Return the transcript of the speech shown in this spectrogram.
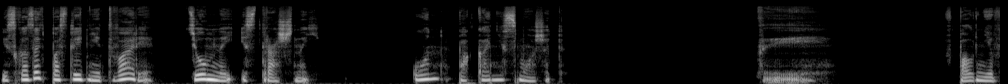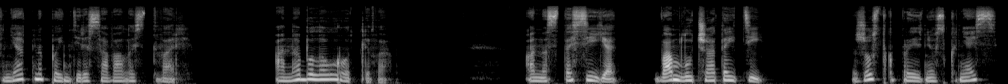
И сказать последней твари, темной и страшной. Он пока не сможет. «Ты...» Вполне внятно поинтересовалась тварь. Она была уродлива. «Анастасия, вам лучше отойти!» Жестко произнес князь,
